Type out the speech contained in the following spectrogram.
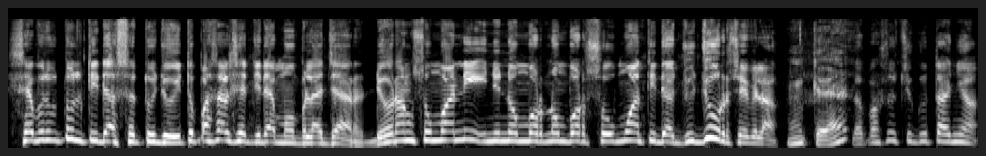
Saya betul-betul tidak setuju. Itu pasal saya tidak mau belajar. Dia orang semua ni ini nombor-nombor semua tidak jujur saya bilang. Okey. Lepas tu cikgu tanya,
